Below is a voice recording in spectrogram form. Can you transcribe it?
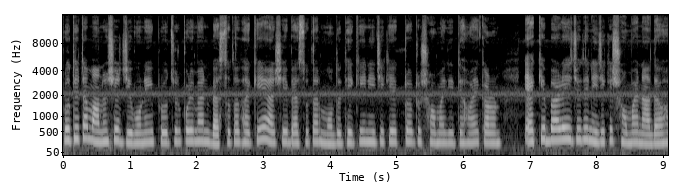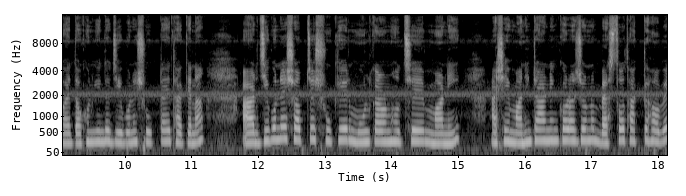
প্রতিটা মানুষের জীবনেই প্রচুর পরিমাণ ব্যস্ততা থাকে আর সেই ব্যস্ততার মধ্যে থেকেই নিজেকে একটু একটু সময় দিতে হয়। কারণ একেবারেই যদি নিজেকে সময় না দেওয়া হয়, তখন কিন্তু জীবনে সুখটাই থাকে না। আর জীবনের সবচেয়ে সুখের মূল কারণ হচ্ছে মানি আর সেই মানি টার্নিং করার জন্য ব্যস্ত থাকতে হবে।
